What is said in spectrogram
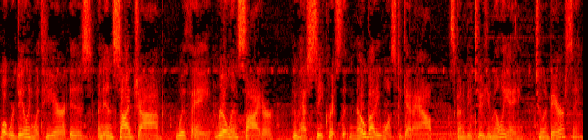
What we're dealing with here is an inside job with a real insider who has secrets that nobody wants to get out. It's going to be too humiliating, too embarrassing.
